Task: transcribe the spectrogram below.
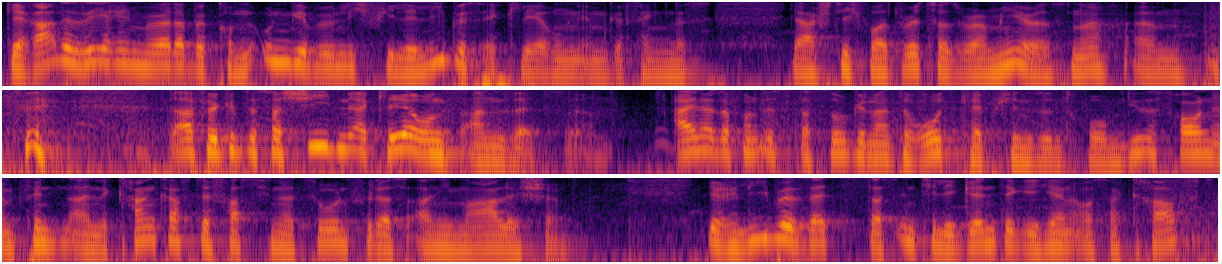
Gerade Serienmörder bekommen ungewöhnlich viele Liebeserklärungen im Gefängnis. Ja, Stichwort Richard Ramirez, ne? Ähm Dafür gibt es verschiedene Erklärungsansätze. Einer davon ist das sogenannte Rotkäppchen-Syndrom. Diese Frauen empfinden eine krankhafte Faszination für das Animalische. Ihre Liebe setzt das intelligente Gehirn außer Kraft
